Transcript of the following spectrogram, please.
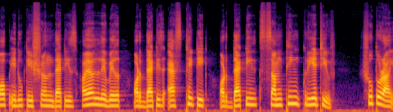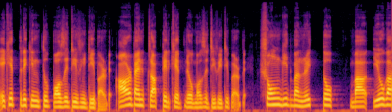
of education that is higher level or that is aesthetic or that is something creative সুতরাং এক্ষেত্রে কিন্তু পজিটিভিটি বাড়বে। আর্ট অ্যান্ড ক্রাফটের ক্ষেত্রেও পজিটিভিটি বাড়বে। সংগীত বা নৃত্য বা ইয়োগা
